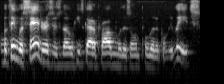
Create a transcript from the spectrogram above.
the thing with Sanders is though he's got a problem with his own political elites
